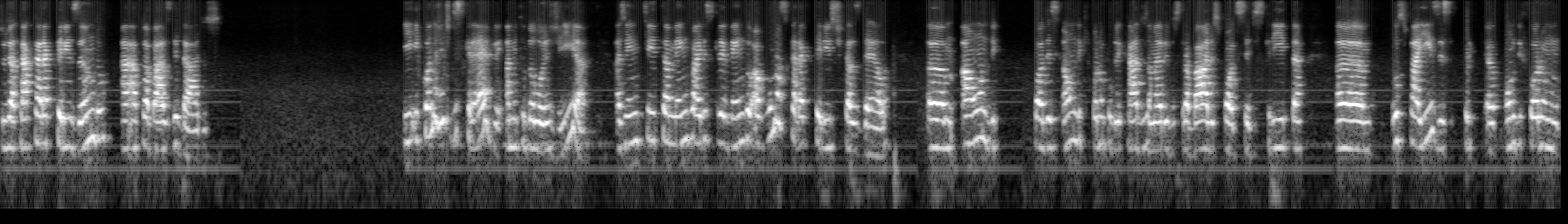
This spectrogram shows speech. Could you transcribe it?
tu já está caracterizando a, a, tua base de dados. E, e quando a gente descreve a metodologia, a gente também vai descrevendo algumas características dela um, aonde pode, aonde que foram publicados a maioria dos trabalhos pode ser descrita, um, os países por, uh, onde foram uh,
